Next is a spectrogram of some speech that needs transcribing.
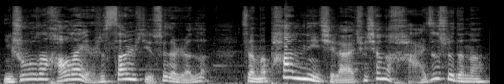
你说说他好歹也是三十几岁的人了，怎么叛逆起来却像个孩子似的呢？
